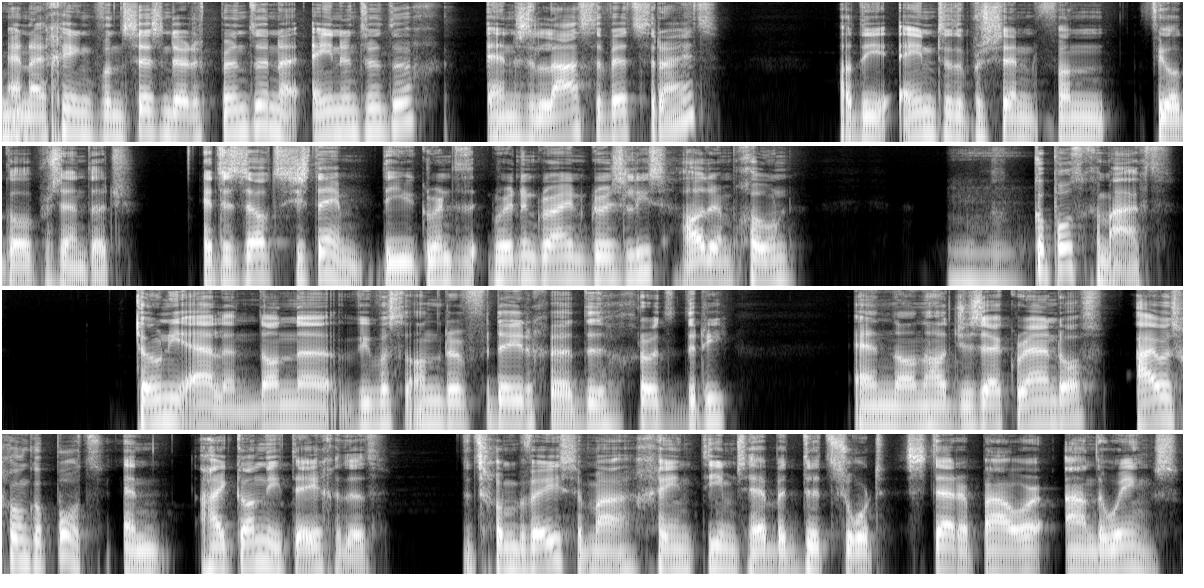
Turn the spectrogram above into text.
En hij ging van 36 punten naar 21. En zijn laatste wedstrijd had hij 21% van field goal percentage. Het is hetzelfde systeem. Die Grid and Grind Grizzlies hadden hem gewoon kapot gemaakt. Tony Allen. Dan eh, wie was de andere verdediger? De grote drie. En dan had je Zach Randolph. Hij was gewoon kapot. En hij kan niet tegen dit. Het is gewoon bewezen. Maar geen teams hebben dit soort sterrenpower aan de wings.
